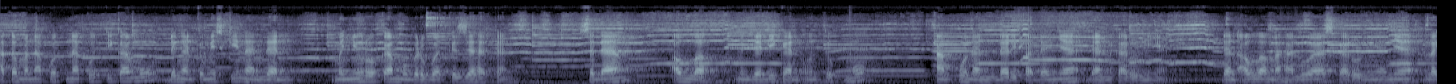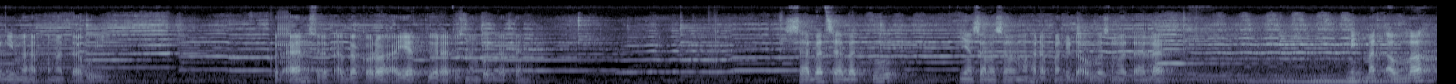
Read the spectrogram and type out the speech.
atau menakut-nakuti kamu dengan kemiskinan dan menyuruh kamu berbuat kejahatan. Sedang Allah menjadikan untukmu ampunan daripadanya dan karunia. Dan Allah maha luas karunianya lagi maha pengetahui. Quran Surat Al-Baqarah ayat 268 Sahabat-sahabatku yang sama-sama mengharapkan ridha Allah SWT Nikmat Allah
